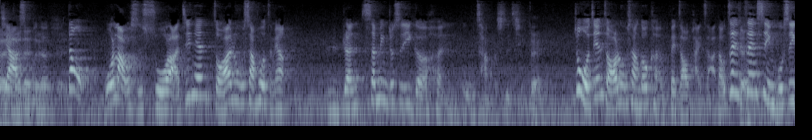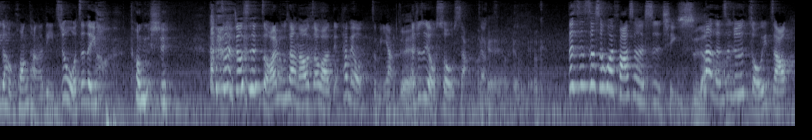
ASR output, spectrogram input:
架什么的。但我老实说啦，今天走在路上或怎么样，人生命就是一个很无常的事情。对。就我今天走在路上都可能被招牌砸到，这这件事情不是一个很荒唐的例子。就我真的有同学，他真的就是走在路上，然后招牌点，他没有怎么样，他就是有受伤这样子。这是会发生的事情，是啊。那人生就是走一遭，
